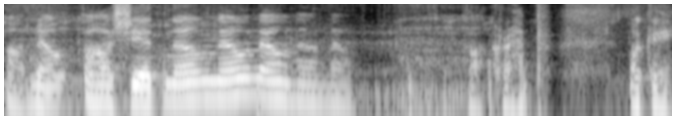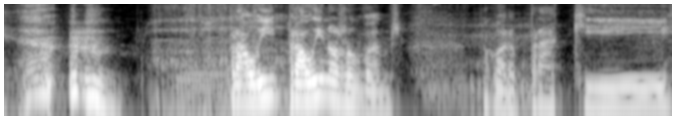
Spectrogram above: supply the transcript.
Oh não, oh shit, não, não, não, não, não. Oh crap. Ok. para ali, para ali nós não vamos. Agora para aqui.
